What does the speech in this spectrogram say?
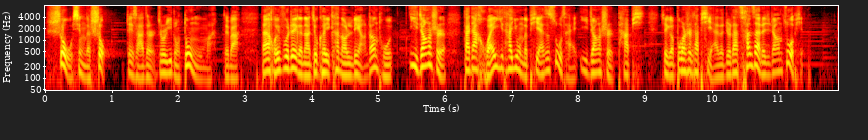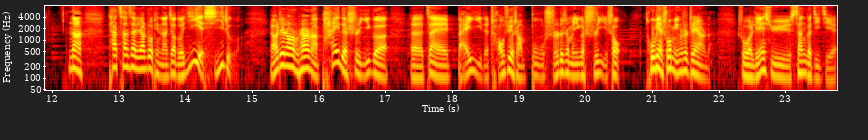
兽性的兽。这仨字儿就是一种动物嘛，对吧？大家回复这个呢，就可以看到两张图，一张是大家怀疑他用的 PS 素材，一张是他 P 这个不光是他 PS，就是他参赛的这张作品。那他参赛这张作品呢，叫做《夜袭者》，然后这张照片呢，拍的是一个呃在白蚁的巢穴上捕食的这么一个食蚁兽。图片说明是这样的：说连续三个季节。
